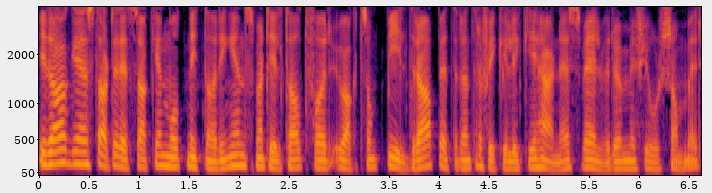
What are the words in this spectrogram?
I dag starter rettssaken mot 19-åringen som er tiltalt for uaktsomt bildrap etter en trafikkulykke i Hernes ved Elverum i fjor sommer.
